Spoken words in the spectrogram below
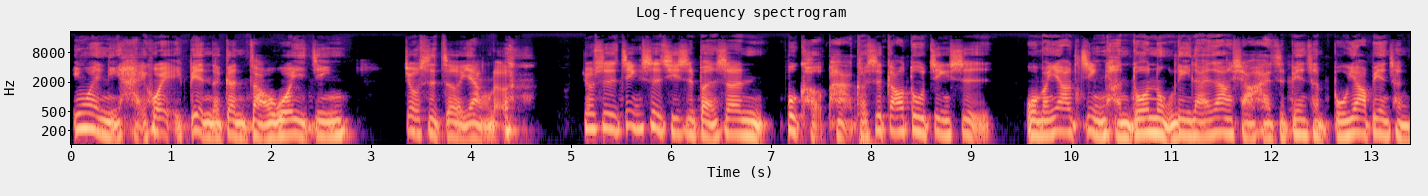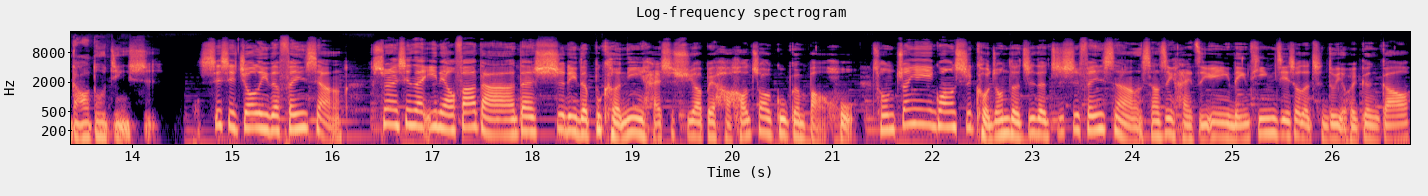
因为你还会变得更糟，我已经就是这样了。就是近视其实本身不可怕，可是高度近视，我们要尽很多努力来让小孩子变成不要变成高度近视。谢谢 Jolie 的分享。虽然现在医疗发达，但视力的不可逆还是需要被好好照顾跟保护。从专业验光师口中得知的知识分享，相信孩子愿意聆听接受的程度也会更高。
